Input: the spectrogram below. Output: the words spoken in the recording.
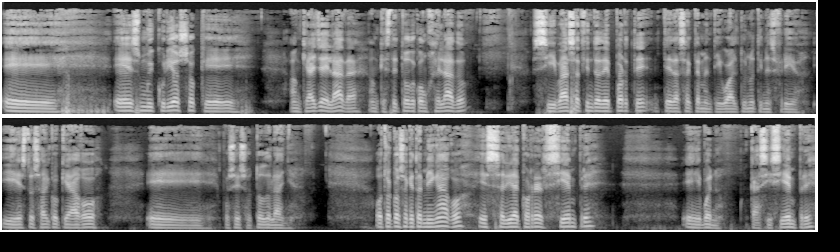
Eh, es muy curioso que, aunque haya helada, aunque esté todo congelado, si vas haciendo deporte te da exactamente igual, tú no tienes frío. Y esto es algo que hago, eh, pues eso, todo el año. Otra cosa que también hago es salir a correr siempre, eh, bueno, casi siempre.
